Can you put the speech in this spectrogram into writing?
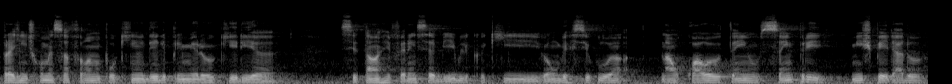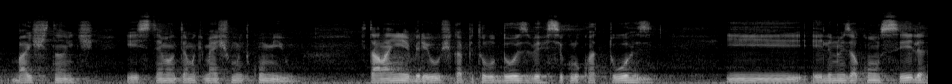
para a gente começar falando um pouquinho dele, primeiro eu queria citar uma referência bíblica que é um versículo ao qual eu tenho sempre me espelhado bastante. E esse tema é um tema que mexe muito comigo. Está lá em Hebreus, capítulo 12, versículo 14. E ele nos aconselha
